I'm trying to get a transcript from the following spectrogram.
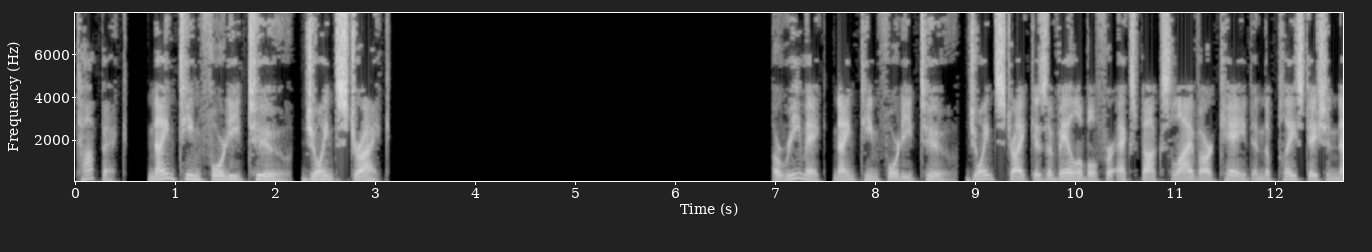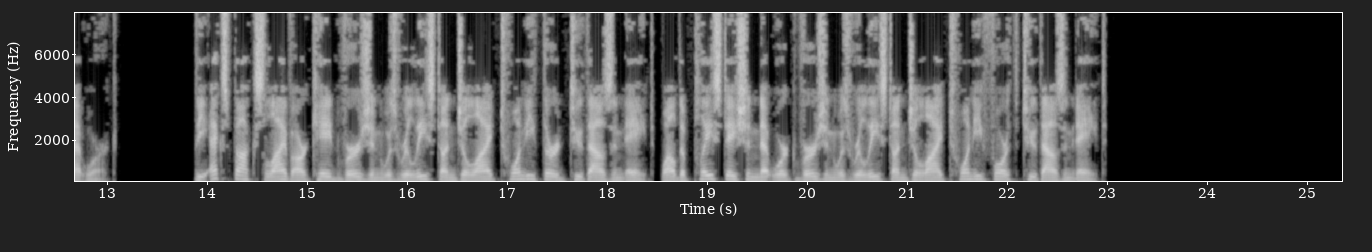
Topic 1942 Joint Strike A remake, 1942, Joint Strike is available for Xbox Live Arcade and the PlayStation Network. The Xbox Live Arcade version was released on July 23, 2008, while the PlayStation Network version was released on July 24, 2008.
